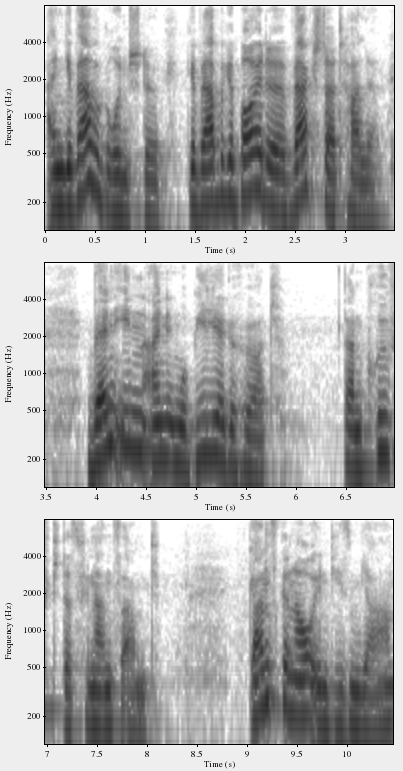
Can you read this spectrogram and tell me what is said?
ein Gewerbegrundstück, Gewerbegebäude, Werkstatthalle, wenn Ihnen eine Immobilie gehört, dann prüft das Finanzamt ganz genau in diesem Jahr,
